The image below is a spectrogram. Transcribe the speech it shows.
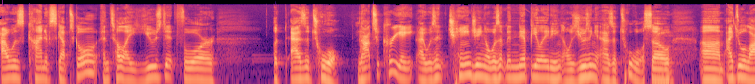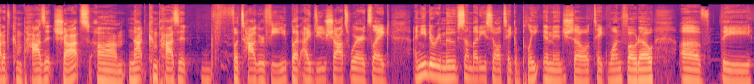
I was kind of skeptical until I used it for a, as a tool, not to create. I wasn't changing, I wasn't manipulating, I was using it as a tool. So um, I do a lot of composite shots, um, not composite photography, but I do shots where it's like I need to remove somebody, so I'll take a plate image. So I'll take one photo of the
